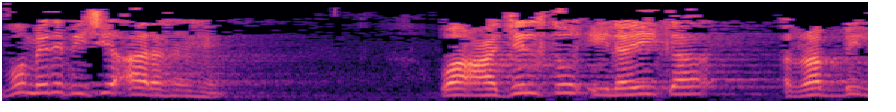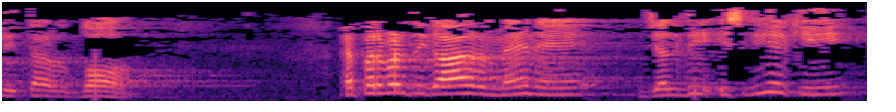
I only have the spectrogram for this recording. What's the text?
وہ میرے پیچھے آ رہے ہیں۔ وہ آجل تو الہی کا رب لتر دو اے پروردگار، میں نے جلدی اس لیے کی،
